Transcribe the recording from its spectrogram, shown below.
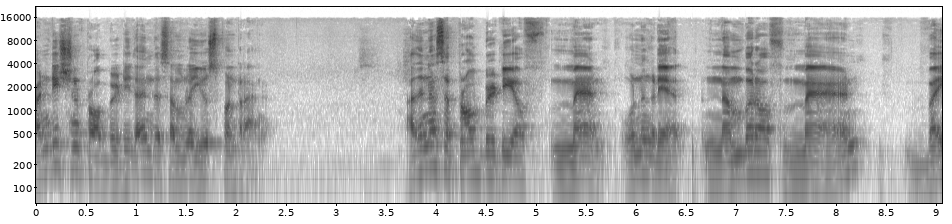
கண்டிஷனல் ப்ராபிலிட்டி தான் இந்த சம்மில் யூஸ் பண்ணுறாங்க அது என்ன சார் ப்ராபிலிட்டி ஆஃப் மேன் ஒன்றும் கிடையாது. Number of man by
